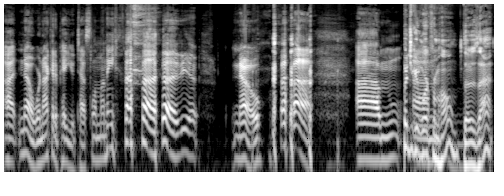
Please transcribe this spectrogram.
Uh, no, we're not going to pay you Tesla money. No. um, But you can work um, from home. So does that.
